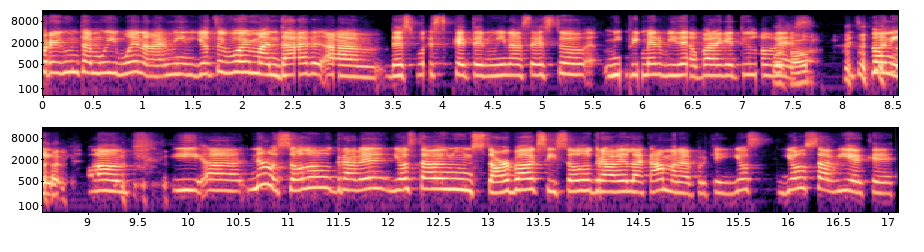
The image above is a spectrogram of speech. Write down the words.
pregunta muy buena. I mean, yo te voy a mandar um, después que terminas esto mi primer video para que tú lo veas. Por favor. It's funny. Um, y uh, no, solo grabé, yo estaba en un Starbucks y solo grabé la cámara porque yo, yo sabía que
